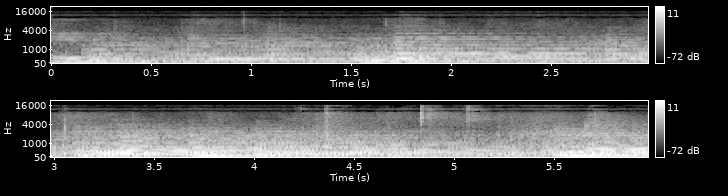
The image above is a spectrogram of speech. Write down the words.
Amen. Thank you.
